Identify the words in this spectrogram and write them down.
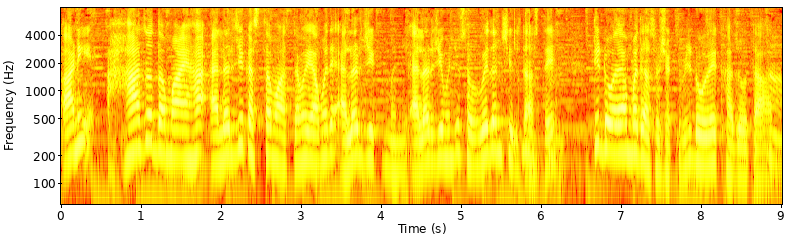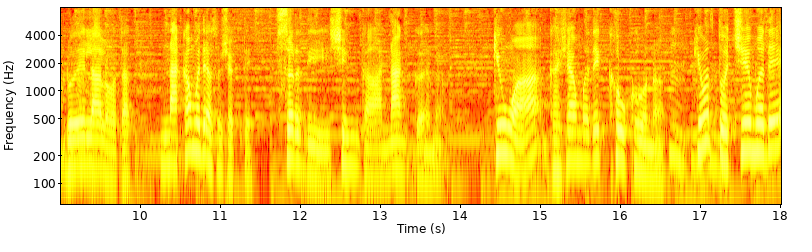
आणि हा जो दमा आहे हा ॲलर्जिक अस्थमा असल्यामुळे यामध्ये ॲलर्जिक म्हणजे ॲलर्जी म्हणजे संवेदनशीलता असते. ती डोळ्यामध्ये असू शकते म्हणजे डोळे. खाजवतात डोळे लाल होतात नाकामध्ये असू शकते. सर्दी शिंका नाकगण किंवा घशामध्ये खवखवणं किंवा त्वचेमध्ये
